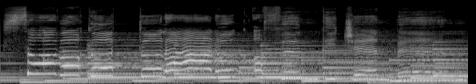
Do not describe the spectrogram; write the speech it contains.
Szavakat találok a fönti csendben,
